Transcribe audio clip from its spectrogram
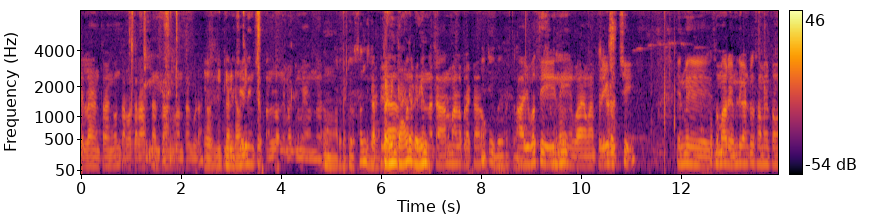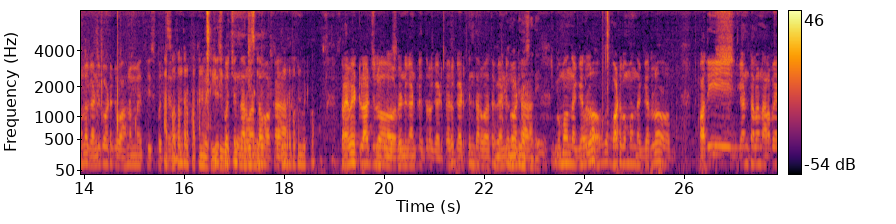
జిల్లా యంత్రాంగం తర్వాత రాష్ట్ర యంత్రాంగం అంతా కూడా దాన్ని ఛేదించే పనిలో నిమగ్నమై ఉన్నారు. ఆనమాళ్ళ ప్రకారం ఆ యువతిని పీరియడ్ వచ్చి ఎనిమిది సుమారు ఎనిమిది గంటల సమీపంలో గండికోటకి వాహనం మీద తీసుకొచ్చారు. స్వతంత్ర పక్కన తీసుకొచ్చిన తర్వాత ఒక స్వతంత్ర పక్కన పెట్టుకో. ప్రైవేట్ లాడ్జ్లో రెండు గంటలు ఇద్దరు గడిపారు. గడిపిన తర్వాత గండికోట గుమ్మం దగ్గరలో కోట గుమ్మం దగ్గరలో పది గంటల నలభై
